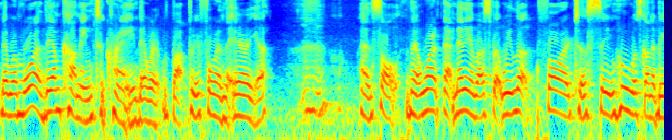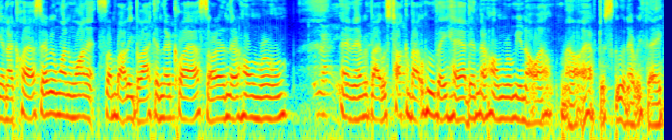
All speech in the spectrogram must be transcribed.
there were more of them coming to Crane. There were about three or four in the area. And so there weren't that many of us, but we looked forward to seeing who was going to be in our class. Everyone wanted somebody black in their class or in their homeroom. Right. And everybody was talking about who they had in their homeroom, you know, uh, after school and everything.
